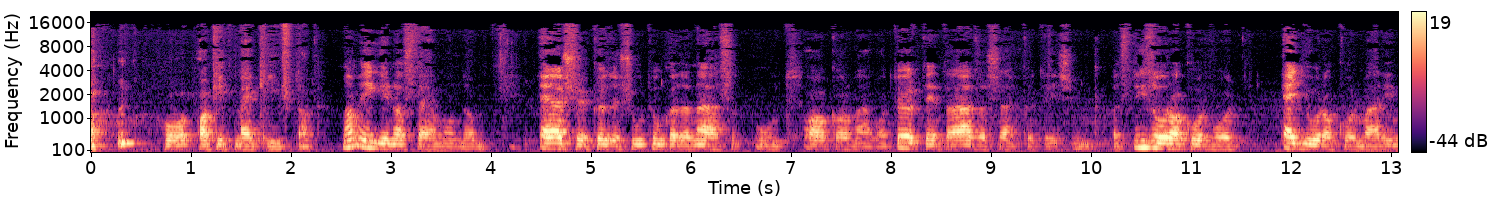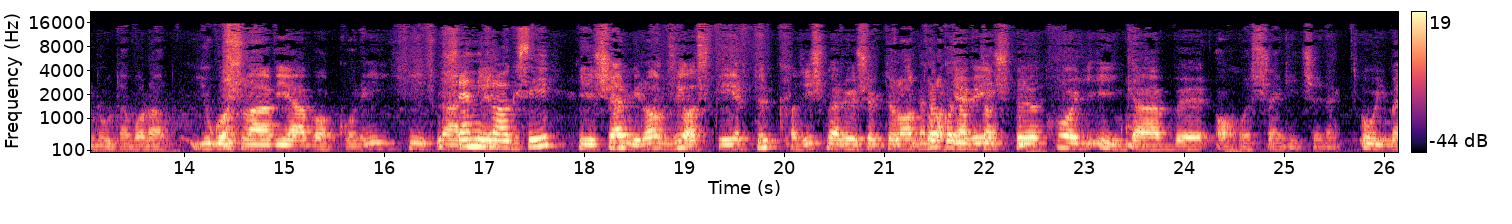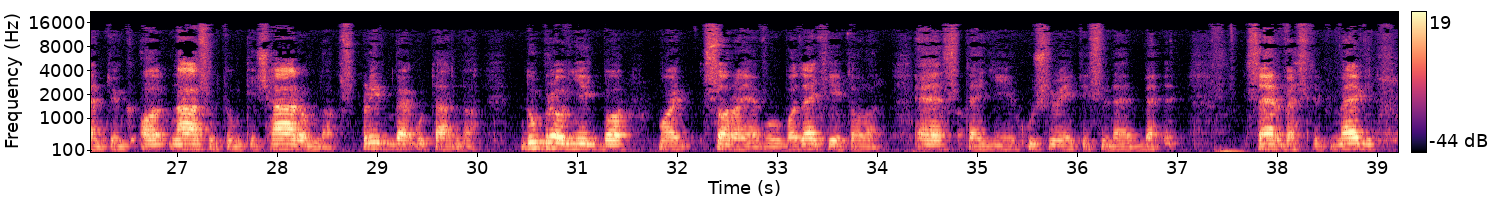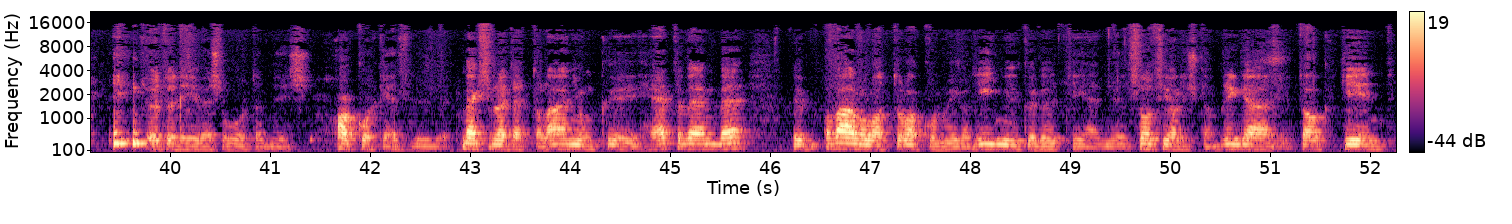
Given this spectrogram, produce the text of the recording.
akik meghívtak. Na még én azt elmondom. Első közös útunk az a NÁSZ út alkalmával történt, a házasságkötésünk. Az 10 órakor volt, egy órakor már indult a vonat Jugoszláviába, akkor így hívták. Semmi lagzi. És semmi lagzi, azt kértük az ismerősöktől, attól a kevéstől, hogy inkább eh, ahhoz segítsenek. Úgy mentünk, a nászutunk is három nap Splitbe, utána Dubrovnikba, majd Szarajevóba, az egy hét alatt. Ezt egy húsvéti szünetbe szerveztük meg, ötödéves voltam, és akkor kezdődött. Megszületett a lányunk 70-be, a vállalattól akkor még az így működött, ilyen szocialista brigád tagként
